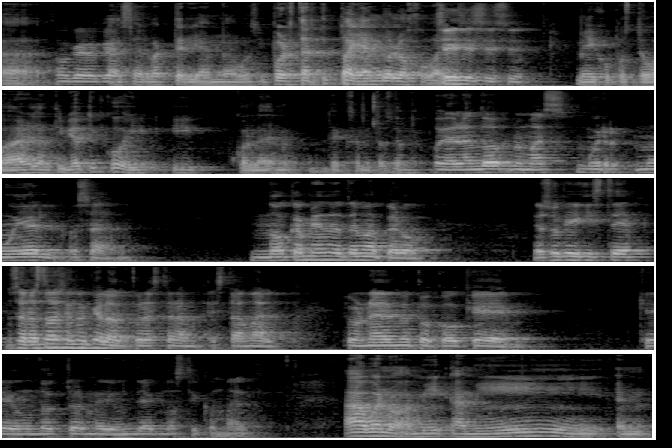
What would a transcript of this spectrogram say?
a, Ok, ok. a ser bacteriana o así. Por estarte tallando el ojo, ¿vale? Sí, sí, sí, sí. Me dijo, pues te voy a dar el antibiótico y, y con la de, dexametasona. Voy hablando nomás muy, muy, el- o sea, no cambiando de tema, pero eso que dijiste, o sea, no estamos diciendo que la doctora está, está mal, pero una vez me tocó que, que un doctor me dio un diagnóstico mal. Ah, bueno, a mí, a mí en,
